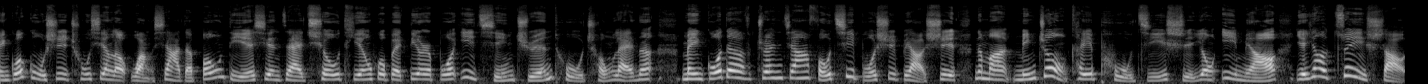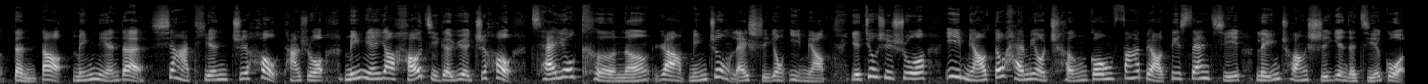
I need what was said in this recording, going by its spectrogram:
美国股市出现了往下的崩跌，现在秋天会不会第二波疫情卷土重来呢？美国的专家福奇博士表示，那么民众可以普及使用疫苗，也要最少等到明年的夏天之后。他说明年要好几个月之后才有可能让民众来使用疫苗，也就是说疫苗都还没有成功发表第三期临床实验的结果。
